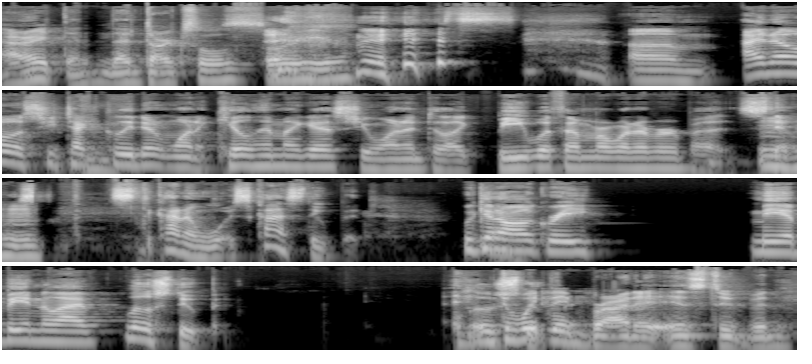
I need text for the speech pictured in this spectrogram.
all right then, that Dark Souls over here. um, I know she technically didn't want to kill him. I guess she wanted to like be with him or whatever, but still, it's, it's kind of it's kind of stupid. We can Yeah. all agree, Mia being alive, a little stupid, the way they brought it is stupid.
